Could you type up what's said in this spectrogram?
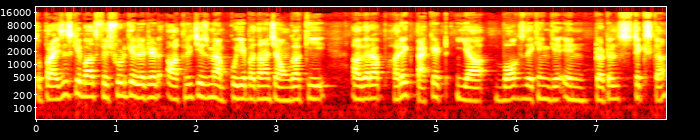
तो प्राइसेस के बाद फ़िश फ़ूड के रिलेटेड आखिरी चीज़ मैं आपको ये बताना चाहूँगा कि अगर आप हर एक पैकेट या बॉक्स देखेंगे इन टर्टल स्टिक्स का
